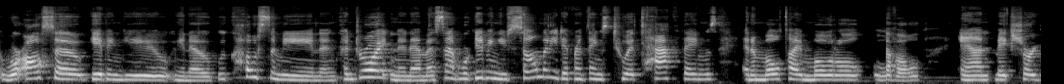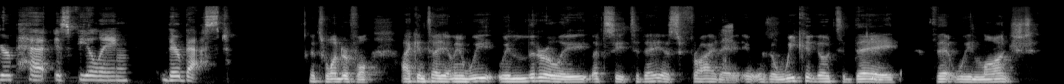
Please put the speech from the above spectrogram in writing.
We're also giving you you know glucosamine and chondroitin and MSM. We're giving you so many different things to attack things in a multimodal level and make sure your pet is feeling their best. It's wonderful. I can tell you, I mean, we, we literally, let's see, today is Friday. It was a week ago today that we launched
